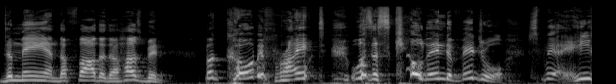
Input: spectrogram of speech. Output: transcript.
the man, the father, the husband. But Kobe Bryant was a skilled individual. He,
